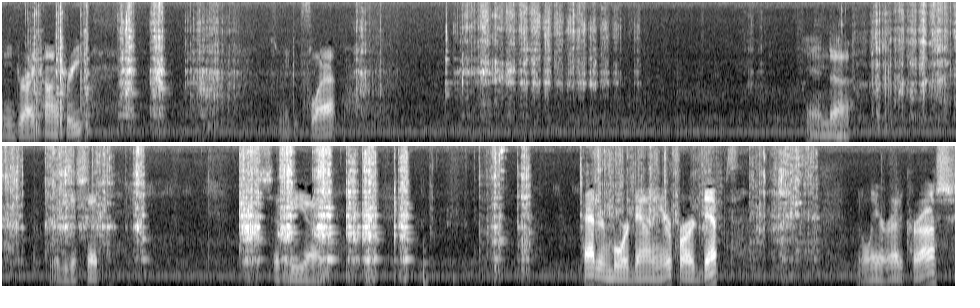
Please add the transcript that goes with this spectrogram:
Any dry concrete. Just make it flat. And uh, ready to set set the uh, pattern board down here for our depth. I'm going to lay it right across.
